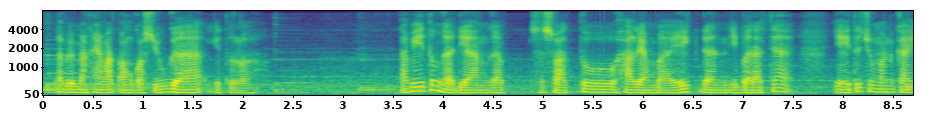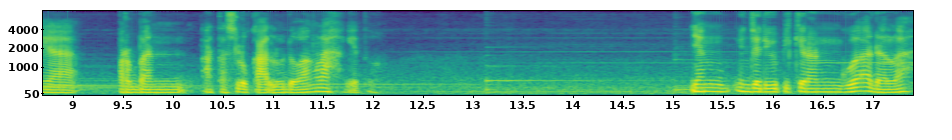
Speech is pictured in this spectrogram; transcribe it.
Lebih menghemat ongkos juga gitu loh. Tapi itu nggak dianggap sesuatu hal yang baik dan ibaratnya ya itu cuman kayak perban atas luka lu doang lah gitu. Yang menjadi pikiran gue adalah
